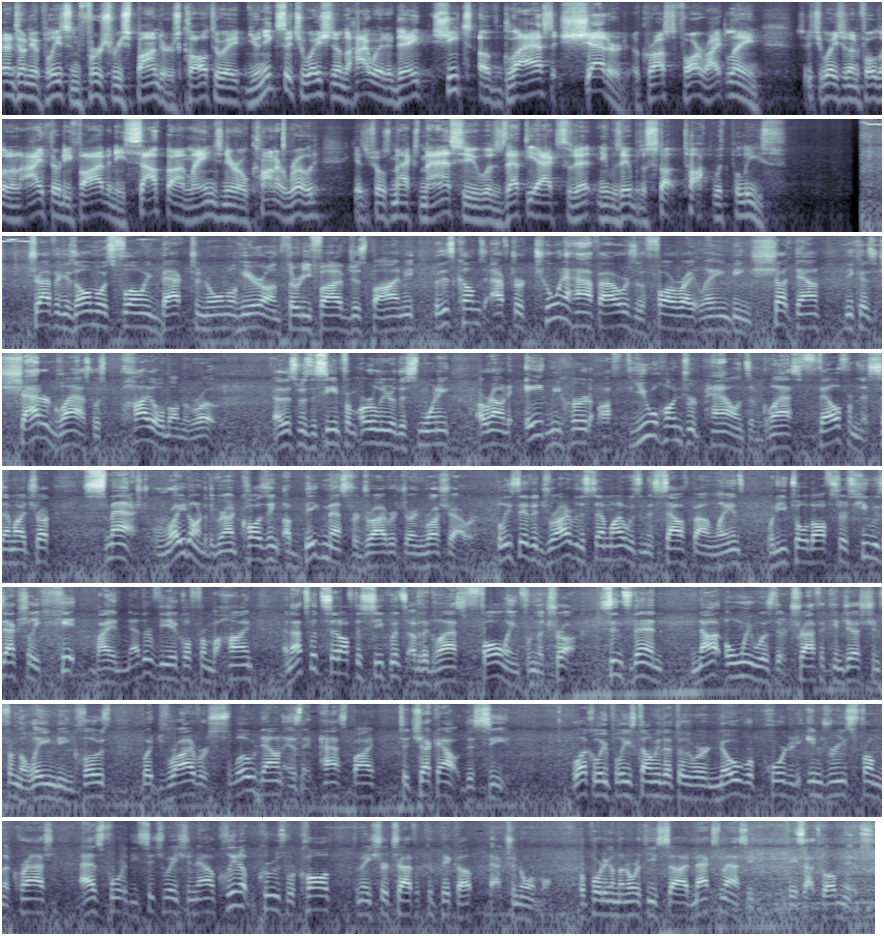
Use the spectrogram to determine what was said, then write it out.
San Antonio police and first responders called to a unique situation on the highway today. Sheets of glass shattered across the far right lane. Situation unfolded on I-35 in the southbound lanes near O'Connor Road. KSAT's Max Massey was at the accident and he was able to stop, talk with police. Traffic is almost flowing back to normal here on 35 just behind me, but this comes after two and a half hours of the far right lane being shut down because shattered glass was piled on the road. Now, this was the scene from earlier this morning. Around 8, we heard a few hundred pounds of glass fell from the semi truck, smashed right onto the ground, causing a big mess for drivers during rush hour. Police say the driver of the semi was in the southbound lanes when he told officers he was actually hit by another vehicle from behind, and that's what set off the sequence of the glass falling from the truck. Since then, not only was there traffic congestion from the lane being closed, but drivers slowed down as they passed by to check out this scene. Luckily, police tell me that there were no reported injuries from the crash. As for the situation now, cleanup crews were called to make sure traffic could pick up back to normal. Reporting on the northeast side, Max Massey, KSAT 12 News.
